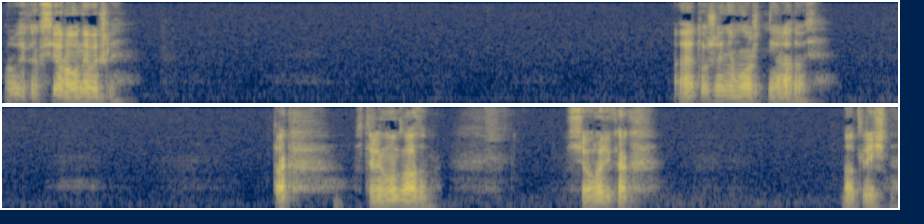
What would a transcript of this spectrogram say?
Вроде как все ровные вышли. А это уже не может не радовать. Так, стрельнул глазом. Все вроде как Отлично.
